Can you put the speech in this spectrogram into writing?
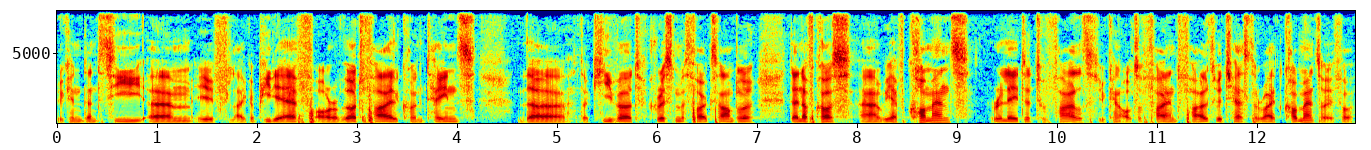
you can then see um, if like a PDF or a Word file contains the, the keyword Christmas, for example. Then of course uh, we have comments related to files. You can also find files which has the right comments. So if, a,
